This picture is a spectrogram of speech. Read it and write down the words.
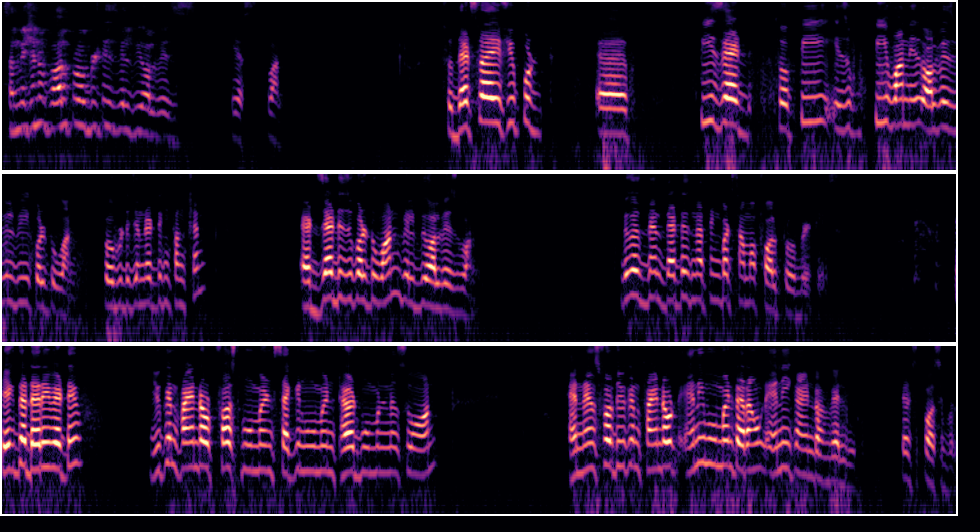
Summation of all probabilities will be always yes 1 so that's why if you put uh, pz so p is p1 is always will be equal to 1 probability generating function at z is equal to 1 will be always 1 because then that is nothing but sum of all probabilities take the derivative you can find out first moment second moment third moment and so on and henceforth you can find out any moment around any kind of value that is possible.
